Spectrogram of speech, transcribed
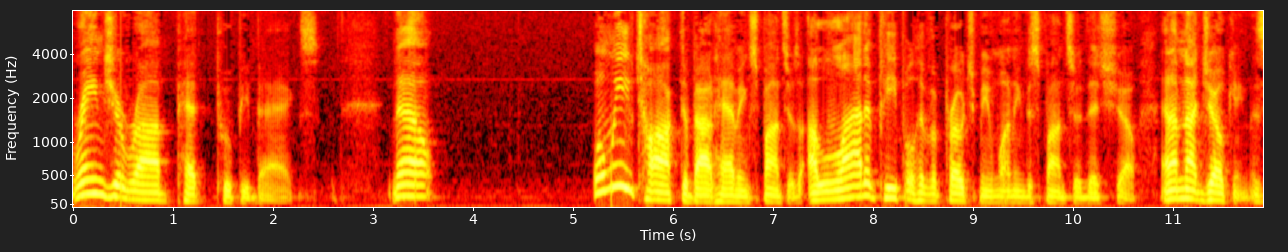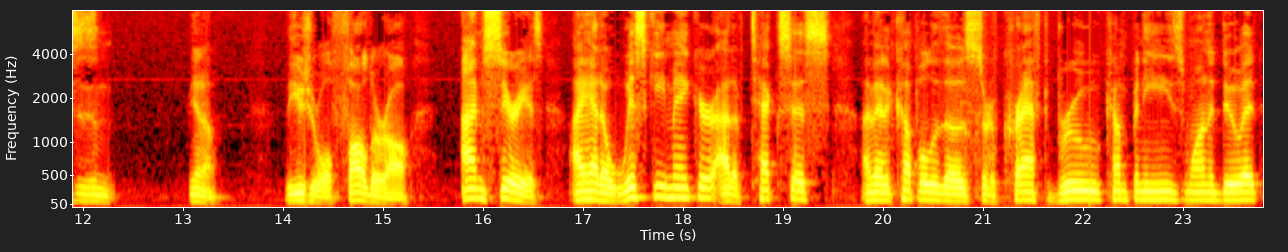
Ranger Rob Pet Poopy Bags. Now, when we talked about having sponsors, a lot of people have approached me wanting to sponsor this show. And I'm not joking. This isn't, you know, the usual falderall. I'm serious. I had a whiskey maker out of Texas. I've had a couple of those sort of craft brew companies want to do it.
